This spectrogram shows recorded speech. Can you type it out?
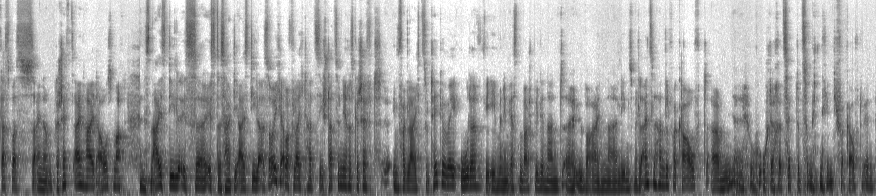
das, was eine Geschäftseinheit ausmacht. Wenn es eine Eisdiele ist, äh, ist das halt die Eisdiele als solche, aber vielleicht hat sie stationäres Geschäft äh, im Vergleich zu Takeaway oder, wie eben in dem ersten Beispiel genannt, äh, über einen Lebensmitteleinzelhandel verkauft ähm, oder Rezepte zum Mitnehmen, die verkauft werden.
